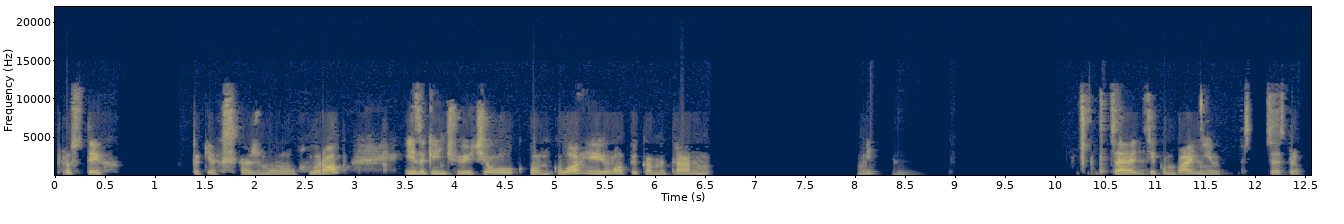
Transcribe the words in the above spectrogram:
простих таких, скажімо, хвороб, і закінчуючи онкологією, опіками, травмами. Це ці компанії страхують.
